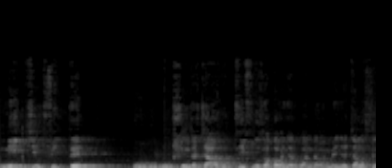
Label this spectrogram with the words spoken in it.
Ni iki mfite ubu- ubushinjacyaha butifuza ko abanyarwanda bamenya cyangwa se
